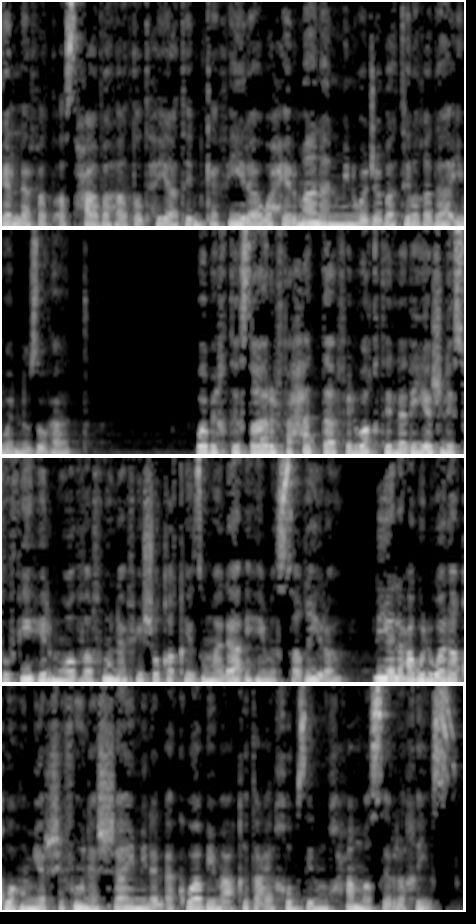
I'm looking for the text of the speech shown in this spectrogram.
كلفت أصحابها تضحيات كثيرة وحرمانا من وجبات الغداء والنزهات. وباختصار فحتى في الوقت الذي يجلس فيه الموظفون في شقق زملائهم الصغيرة ليلعبوا الورق وهم يرشفون الشاي من الأكواب مع قطع الخبز المحمص الرخيص.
